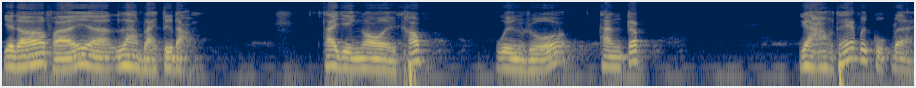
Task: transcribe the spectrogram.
Do đó phải à, làm lại từ đầu thay vì ngồi khóc quyền rủa, than trách, gào thét với cuộc đời,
